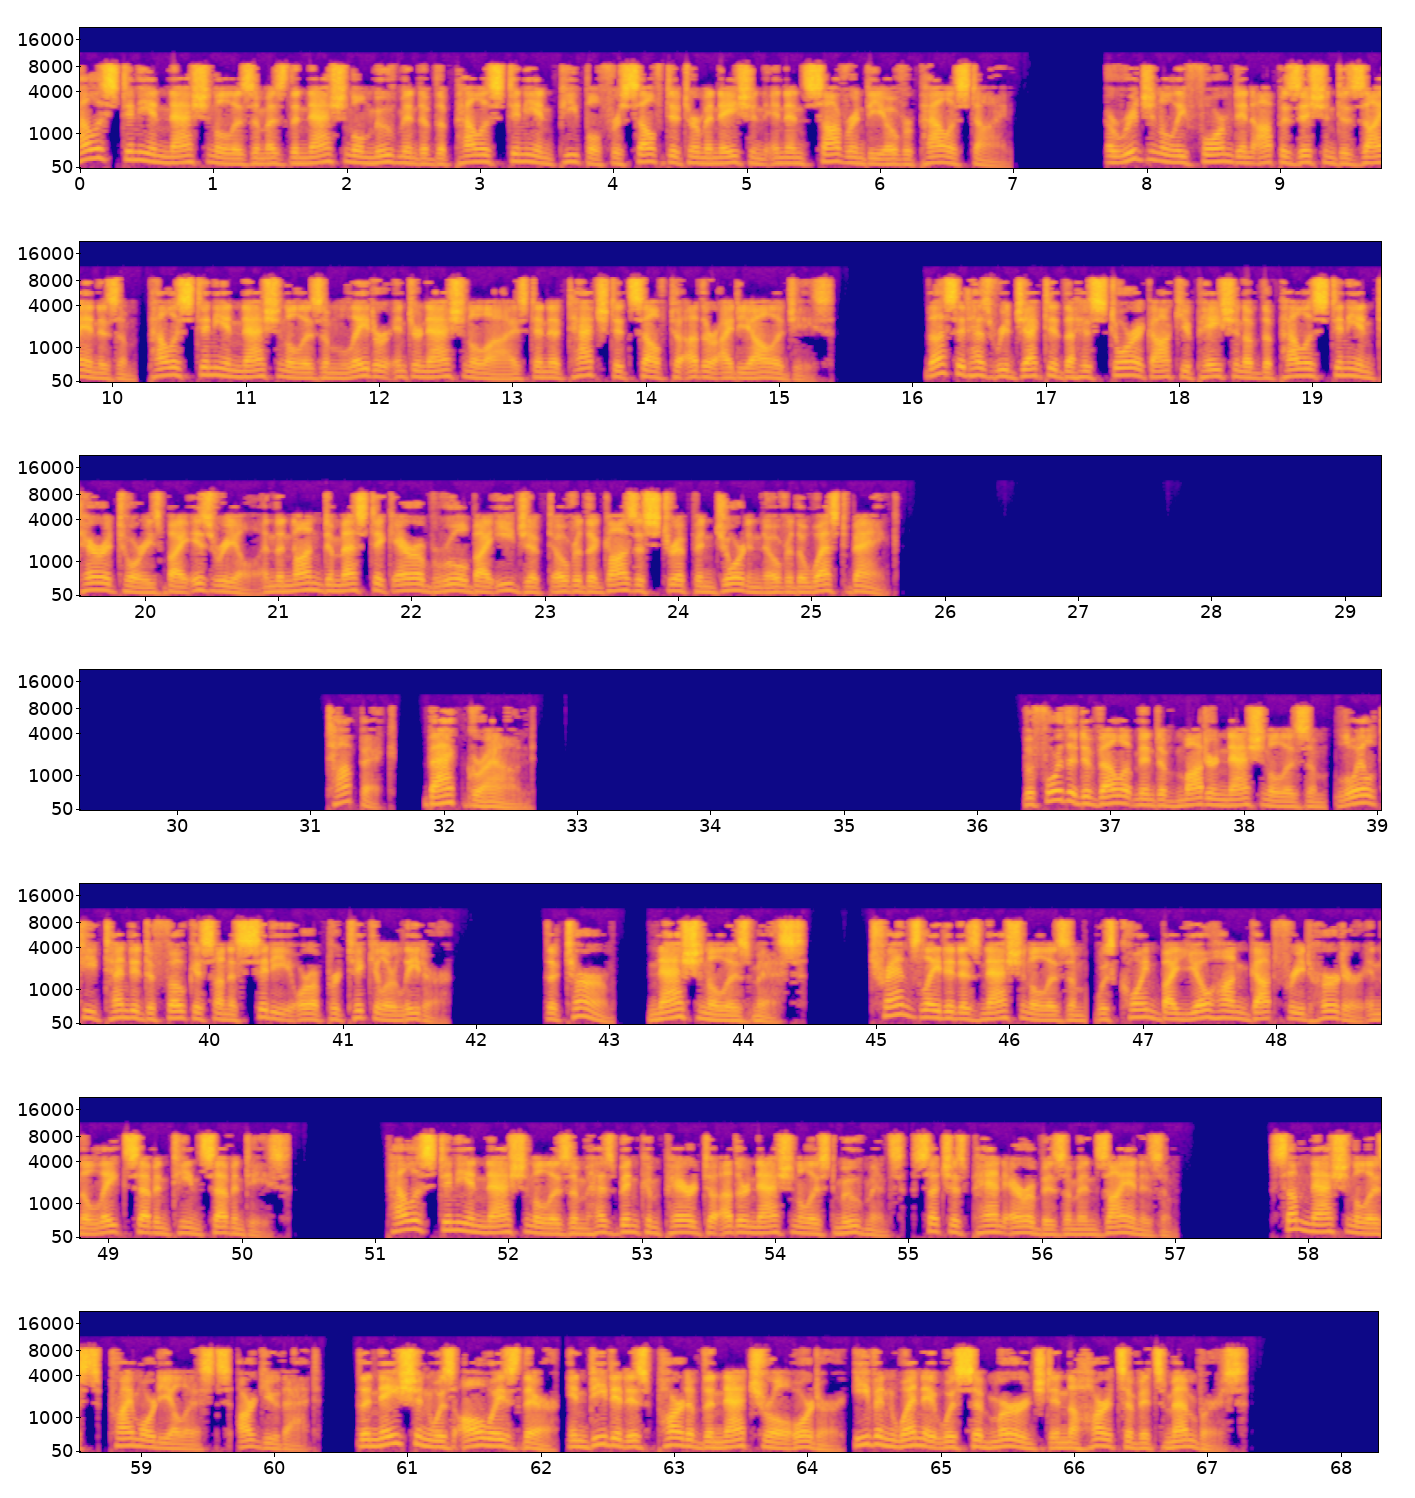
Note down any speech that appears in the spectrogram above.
Palestinian nationalism is the national movement of the Palestinian people for self-determination in and sovereignty over Palestine. Originally formed in opposition to Zionism, Palestinian nationalism later internationalized and attached itself to other ideologies. Thus it has rejected the historic occupation of the Palestinian territories by Israel and the non-domestic Arab rule by Egypt over the Gaza Strip and Jordan over the West Bank. Background Before the development of modern nationalism, loyalty tended to focus on a city or a particular leader. The term, «nationalismus» translated as nationalism, was coined by Johann Gottfried Herder in the late 1770s. Palestinian nationalism has been compared to other nationalist movements, such as Pan-Arabism and Zionism. Some nationalists primordialists argue that the nation was always there, indeed it is part of the natural order, even when it was submerged in the hearts of its members."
